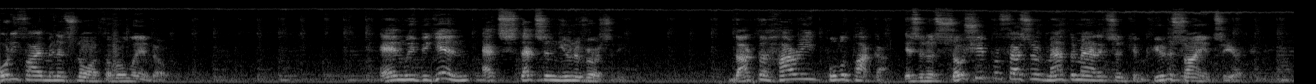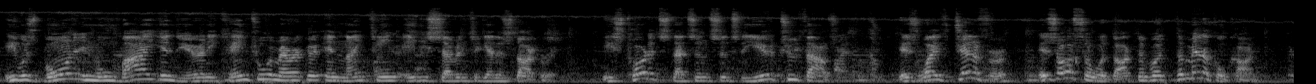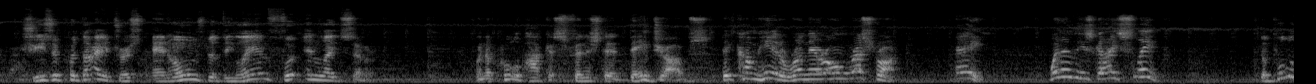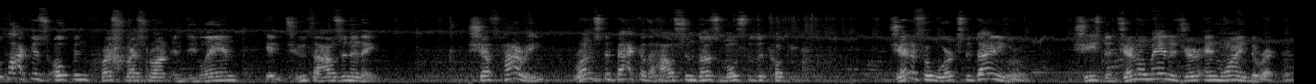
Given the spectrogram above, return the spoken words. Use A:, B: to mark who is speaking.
A: 45 minutes north of Orlando. And we begin at Stetson University. Dr. Hari Pulapaka is an associate professor of mathematics and computer science here. He was born in Mumbai, India, and he came to America in 1987 to get his doctorate. He's taught at Stetson since the year 2000. His wife, Jenneffer, is also a doctor, but the medical kind. She's a podiatrist and owns the DeLand Foot and Leg Center.
B: When the Pulapakas finish their day jobs, they come here to run their own restaurant. Hey, when do these guys sleep?
A: The Pulapakas opened Cress Restaurant in DeLand in 2008. Chef Hari runs the back of the house and does most of the cooking. Jenneffer works the dining room. She's the general manager and wine director.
